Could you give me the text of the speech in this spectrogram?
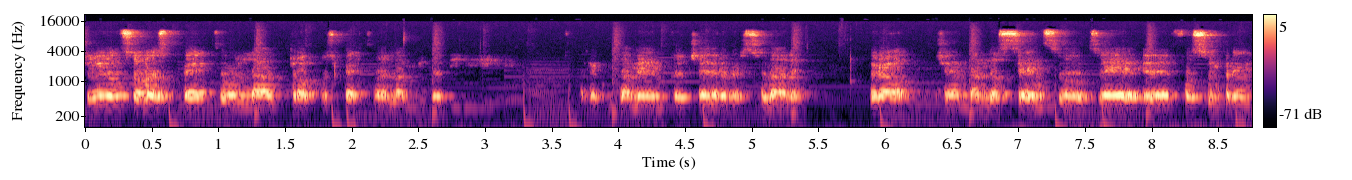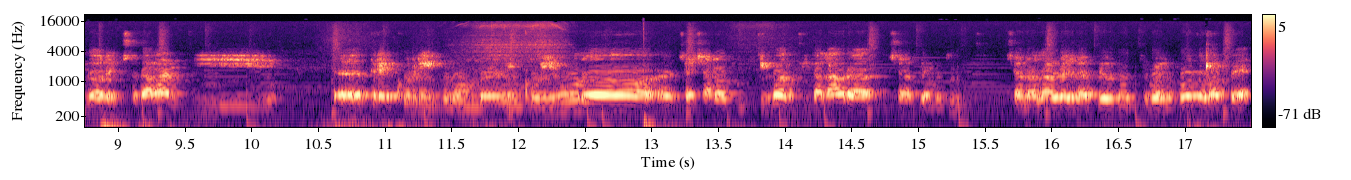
cioè io non sono esperto, nella, troppo esperto nell'ambito di reclutamento, eccetera, personale, però cioè, andando a senso, se eh, fossi imprenditore ho davanti eh, tre curriculum in cui uno, cioè hanno tutti quanti la laurea, ce l'abbiamo tutti, cioè una laurea ce l'abbiamo tutti, il voto vabbè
